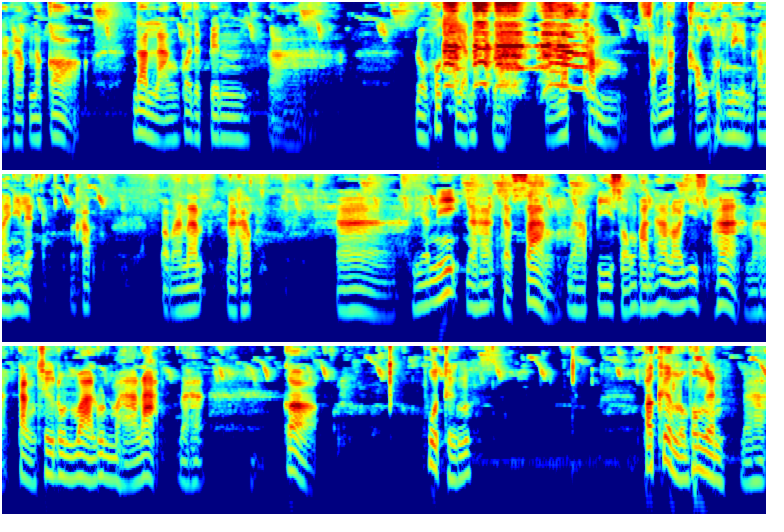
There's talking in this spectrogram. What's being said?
นะครับ แล้วก็ ด้านหลังก็จะเป็นหลวงพ่อเขียนนะวัดถ้ำสำนักเขาคุณเนนอะไรนี่แหละนะครับ ประมาณนั้นนะครับอ่าเหรียญนี้นะฮะจัดสร้างนะครับปี 2525นะฮะตั้งชื่อรุ่นว่ารุ่นมหาลาบนะฮะก็พูดถึงพระเครื่องหลวงพ่อเงินนะฮะ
